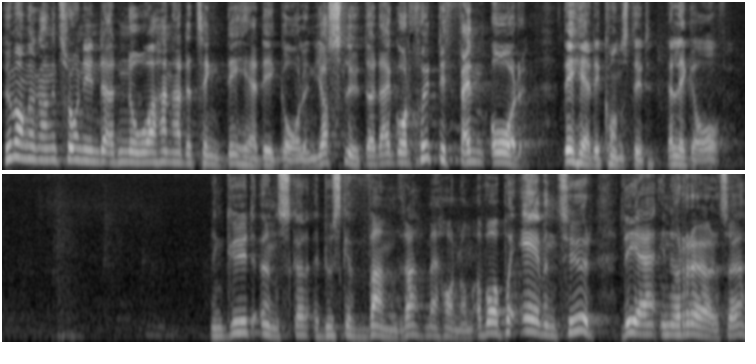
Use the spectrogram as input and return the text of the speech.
Hur många gånger tror ni inte att Noah han hade tänkt det här det är galen, jag slutar, det har gått 75 år, det här det är konstigt, jag lägger av. Men Gud önskar att du ska vandra med honom. Att vara på äventyr, det är en rörelse.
